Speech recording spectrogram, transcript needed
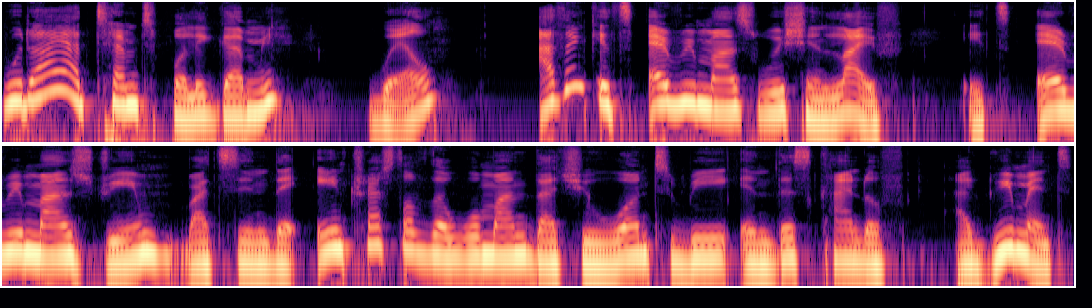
would I attempt polygamy? Well, I think it's every man's wish in life. It's every man's dream, but in the interest of the woman that you want to be in this kind of agreement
